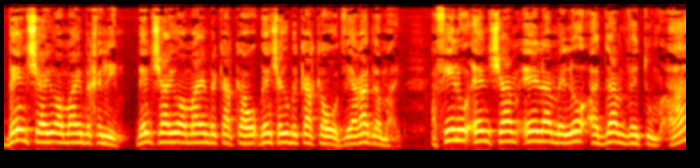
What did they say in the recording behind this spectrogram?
בין שהיו המים בכלים, בין שהיו המים בקרקעות, בין שהיו בקרקעות וירד למים, אפילו אין שם אלא מלוא אדם וטומאה,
